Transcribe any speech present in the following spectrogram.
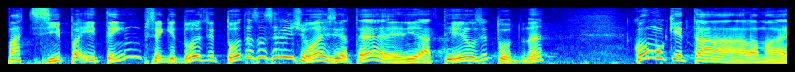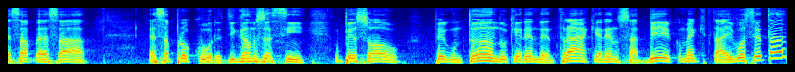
participa e tem seguidores de todas as religiões e até e ateus e tudo, né? Como que tá, Alamar, essa, essa, essa procura? Digamos assim, o pessoal perguntando, querendo entrar, querendo saber como é que tá. E você tá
